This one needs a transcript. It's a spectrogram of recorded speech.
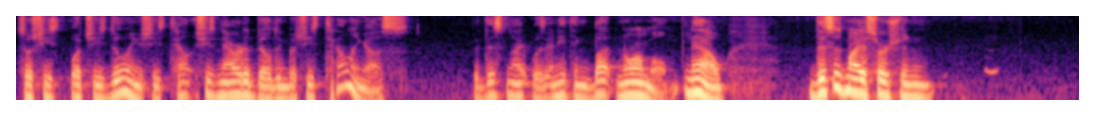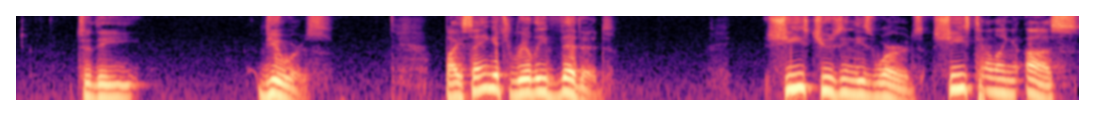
So she's, what she's doing is she's, tell, she's narrative building, but she's telling us that this night was anything but normal. Now, this is my assertion to the viewers. By saying it's really vivid, she's choosing these words. She's telling us,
